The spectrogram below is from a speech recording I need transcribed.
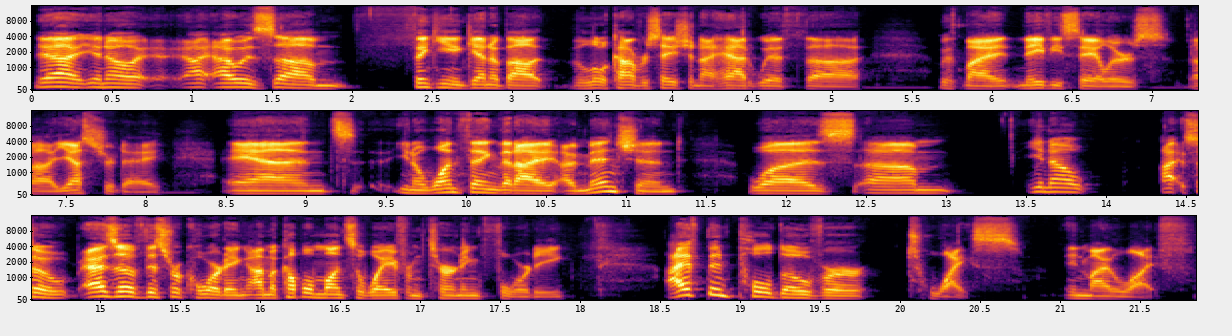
Yeah, you know, I, I was um, thinking again about the little conversation I had with uh, with my Navy sailors uh, yesterday, and you know, one thing that I, I mentioned was, um, you know, I, so as of this recording, I'm a couple months away from turning 40. I've been pulled over twice in my life.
